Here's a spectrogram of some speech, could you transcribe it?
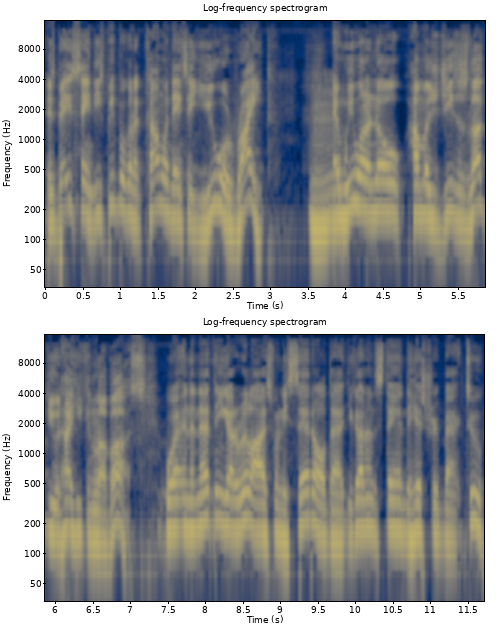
Is basically saying these people are going to come one day and say you were right, Mm-hmm. and we want to know how much Jesus loved you and how He can love us. Well, and another thing you got to realize when he said all that, you got to understand the history back too.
